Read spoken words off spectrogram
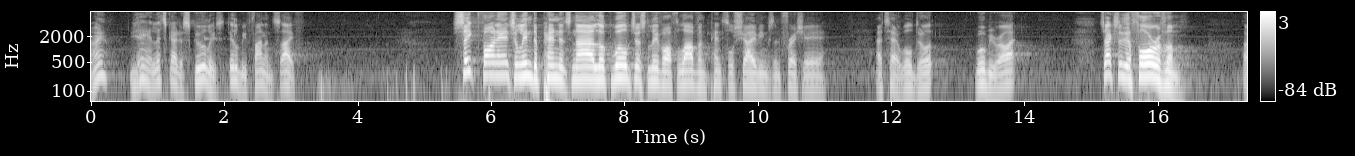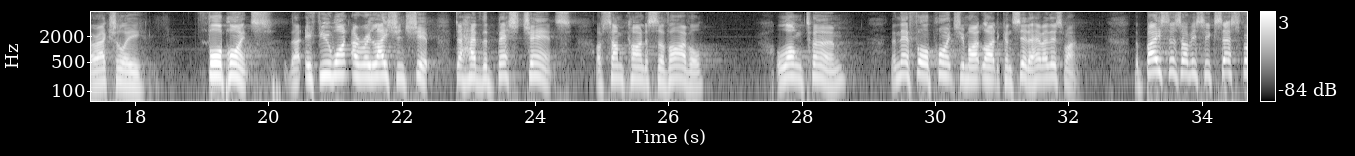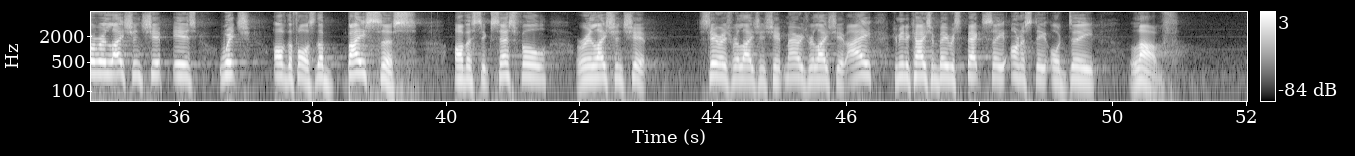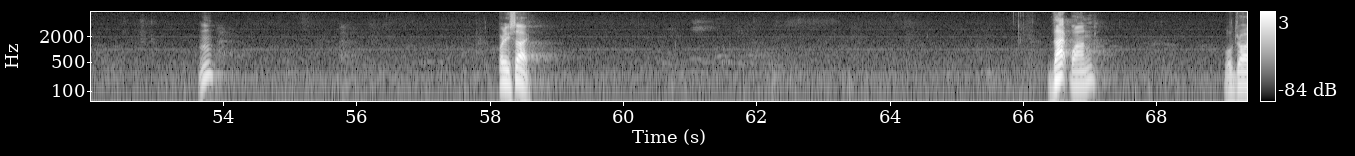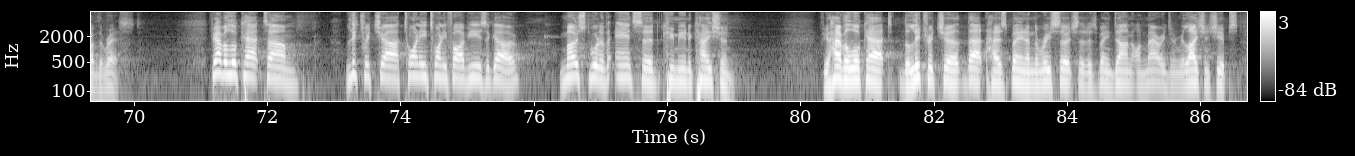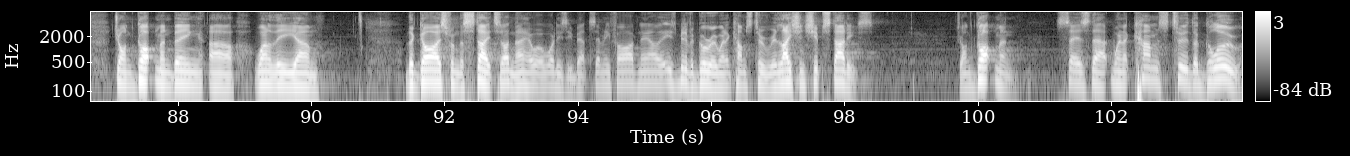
Right? Yeah, let's go to schoolies. It'll be fun and safe. Seek financial independence. No, look, we'll just live off love and pencil shavings and fresh air. That's how we'll do it. We'll be right. It's actually the four of them are actually four points that if you want a relationship to have the best chance of some kind of survival long term, then there are four points you might like to consider. How about this one? The basis of a successful relationship is which of the following? The basis of a successful relationship, serious relationship, marriage relationship. A, communication. B, respect. C, honesty. Or D, love. Hmm? What do you say? That one will drive the rest. You have a look at um, literature 20, 25 years ago, most would have answered communication. If you have a look at the literature that has been and the research that has been done on marriage and relationships, John Gottman being uh, one of the, um, the guys from the States. I don't know, what is he, about 75 now? He's a bit of a guru when it comes to relationship studies. John Gottman says that when it comes to the glue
